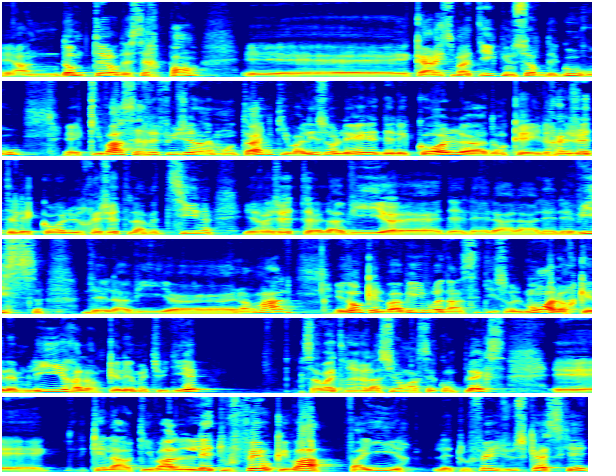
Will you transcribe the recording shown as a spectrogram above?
et un dompteur de serpents, et, euh, charismatique, une sorte de gourou, et qui va se réfugier dans les montagnes, qui va l'isoler de l'école. Donc il rejette l'école, il rejette la médecine, il rejette la vie, euh, les, la, les, vices de la vie euh, normale. Et donc elle va vivre dans cet isolement alors qu'elle aime lire, alors qu'elle aime étudier ça va être une relation assez complexe et qui va l'étouffer ou qui va faillir l'étouffer jusqu'à ce que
